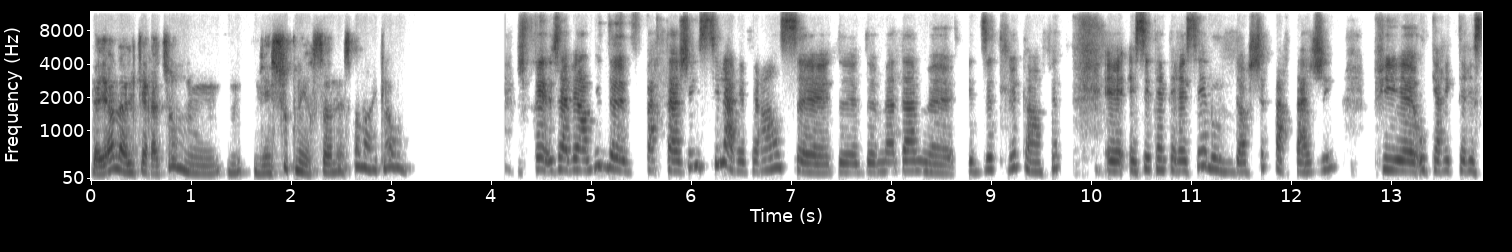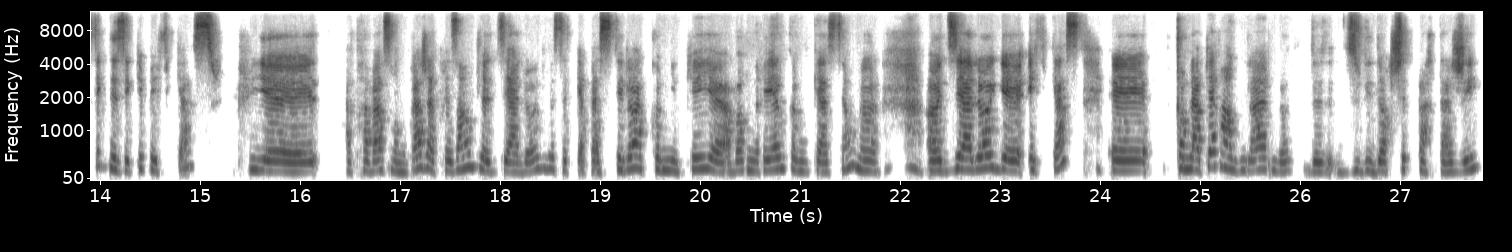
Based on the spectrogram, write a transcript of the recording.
D'ailleurs, la littérature nous, vient soutenir ça, n'est-ce pas, Marie-Claude? J'avais envie de partager ici la référence euh, de, de Mme euh, Edith Luc, en fait. Euh, elle, s'est intéressée au leadership partagé, puis aux caractéristiques des équipes efficaces. Puis, à travers son ouvrage, elle présente le dialogue, cette capacité-là à communiquer, à avoir une réelle communication, un dialogue efficace, comme la pierre angulaire du leadership partagé,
